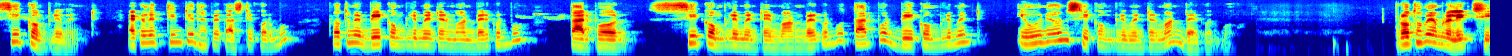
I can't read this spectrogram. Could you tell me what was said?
C complement এখানে তিনটি ধাপে কাজটি করব। প্রথমে বি কমপ্লিমেন্টের মান বের করব, তারপর সি কমপ্লিমেন্টের মান বের করব, তারপর বি কমপ্লিমেন্ট ইউনিয়ন সি কমপ্লিমেন্টের মান বের করব। প্রথমে আমরা লিখছি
